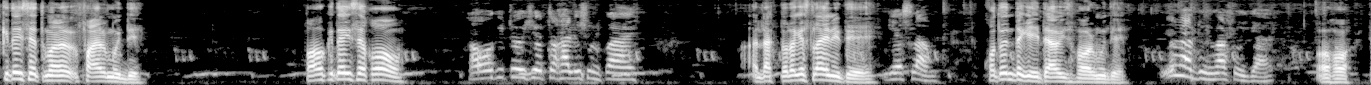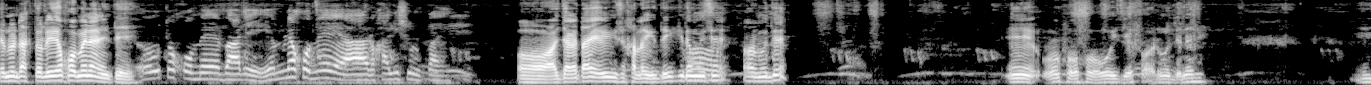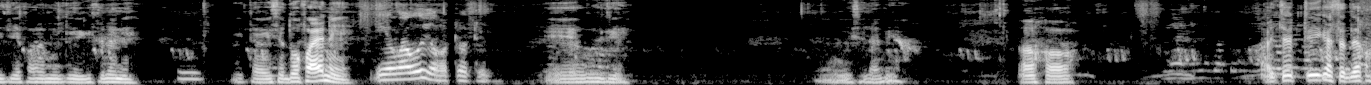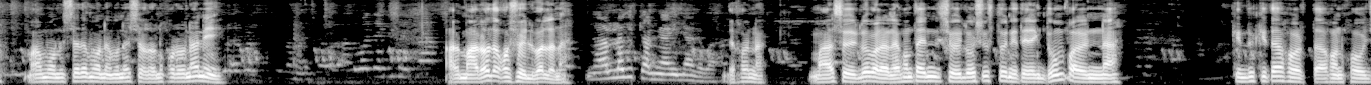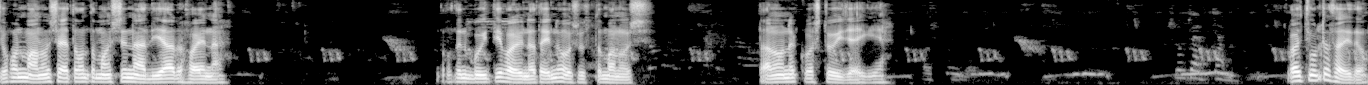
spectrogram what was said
কিতা হয়েছে তোমার ফায়ার মধ্যে পাও কিতা হয়েছে ক? খাওয়া কি তো খালি চুলকায় আর ডাক্তারে গেছলাই নিতে গেছিলাম কতদিন থেকে এটা হয়েছে পাওয়ার মধ্যে না দুই মাস হয়ে যায়। ওহো তেমনি ডাক্তারে কমে না নিতে ও তো কমে বাড়ে এমনি কমে আর খালি চুলকায় ও আর জায়গাটা খালা দেখি কিরম হয়েছে পাওয়ার মধ্যে এ ও হো হো ওই যে পাওয়ার মধ্যে না এই যে পাওয়ার মধ্যে হয়ে গেছে না? এটা দোফায় নে? ওই এ ওই যে না আচ্ছা ঠিক আছে দেখো। মা মনুষ্যরে মনে মনে স্মরণ করো না নি? আর মারও দেখো শৈল বলে না? না দেখো না মার শরীরও ভালো না। এখন তাই শরীর অসুস্থ নিতে একদম পারেন না। কিন্তু কিতা করতা এখন যখন মানুষ হয় তখন তো মানুষের না দিয়ে আর হয় না। তখন বইতে পারি না, তাই না? অসুস্থ মানুষ। তার অনেক কষ্ট হয়ে যায় গিয়ে। ওই চুলটা ছাড়ি দাও।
